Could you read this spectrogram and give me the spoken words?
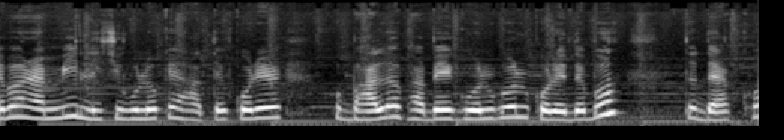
এবার আমি লিচিগুলোকে হাতে করে খুব ভালোভাবে গোল গোল করে দেব। তো দেখো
